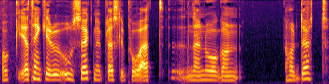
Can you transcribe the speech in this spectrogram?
Och jag tänker osökt nu plötsligt på att eh, när någon har dött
